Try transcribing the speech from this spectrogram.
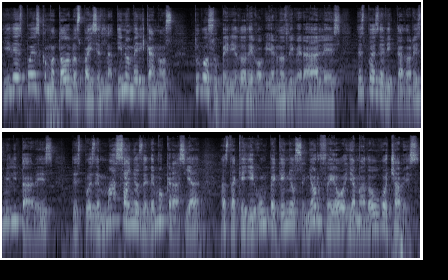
Y después, como todos los países latinoamericanos, tuvo su periodo de gobiernos liberales, después de dictadores militares, después de más años de democracia, hasta que llegó un pequeño señor feo llamado Hugo Chávez.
